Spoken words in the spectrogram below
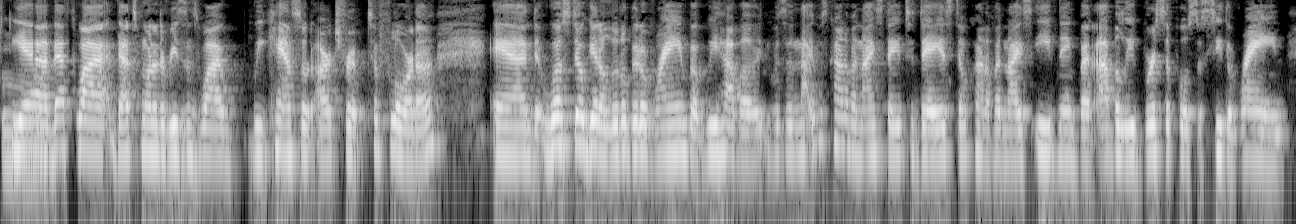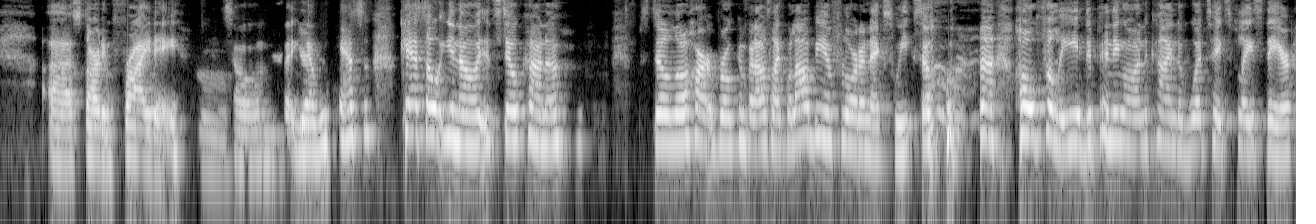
Mm-hmm. Yeah, that's why that's one of the reasons why we canceled our trip to Florida. And we'll still get a little bit of rain, but we have a it was a it was kind of a nice day today. It's still kind of a nice evening, but I believe we're supposed to see the rain uh starting Friday. Mm-hmm. So but yeah, we cancel cancel, you know, it's still kind of still a little heartbroken, but I was like, well, I'll be in Florida next week. So hopefully, depending on kind of what takes place there.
